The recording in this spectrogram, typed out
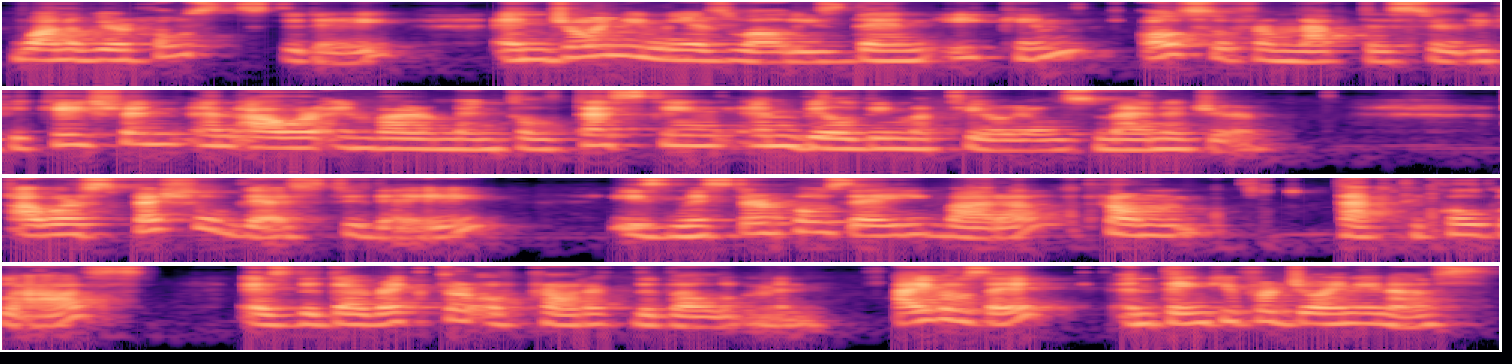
one of your hosts today. And joining me as well is Dan Ikim, also from LabTest Certification and our Environmental Testing and Building Materials Manager. Our special guest today is Mr. Jose Ibarra from Tactical Glass as the Director of Product Development. Hi, Jose, and thank you for joining us.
